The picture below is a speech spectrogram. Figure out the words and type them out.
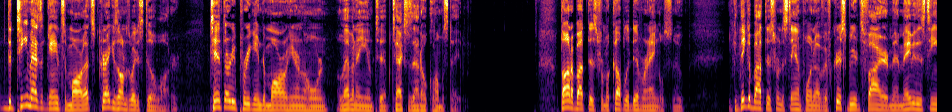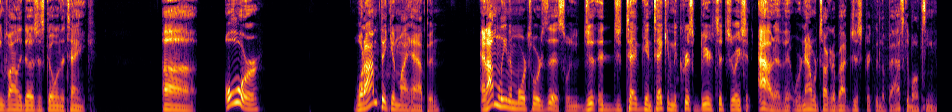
the team has a game tomorrow. That's Craig is on his way to Stillwater. Ten thirty pregame tomorrow here on the Horn. Eleven a.m. tip. Texas at Oklahoma State. Thought about this from a couple of different angles, Snoop. You can think about this from the standpoint of if Chris Beard's fired, man, maybe this team finally does just go in the tank. Uh, or what I'm thinking might happen and I'm leaning more towards this when you just, uh, just again taking the Chris Beard situation out of it, where now we're talking about just strictly the basketball team.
